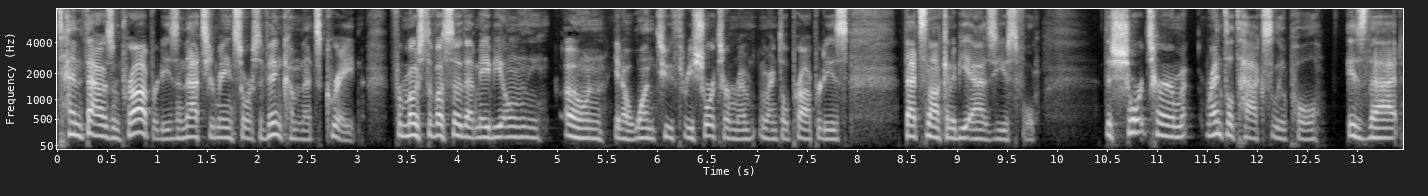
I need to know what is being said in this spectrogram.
10,000 properties and that's your main source of income that's great. For most of us though that maybe only own you know one two three short-term rem- rental properties that's not going to be as useful. The short-term rental tax loophole is that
